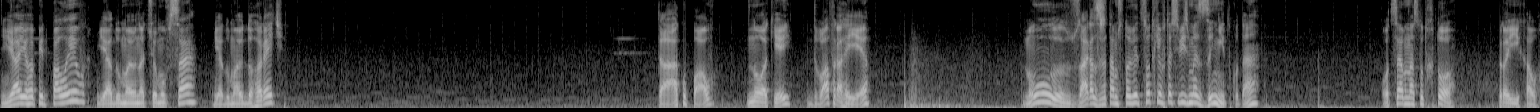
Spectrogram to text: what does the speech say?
Я його підпалив. Я думаю, на цьому все. Я думаю, догорить. Так, упав. Ну окей, два фраги є. Ну, зараз же там 100% хтось візьме зенітку, да? Оце в нас тут хто проїхав?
